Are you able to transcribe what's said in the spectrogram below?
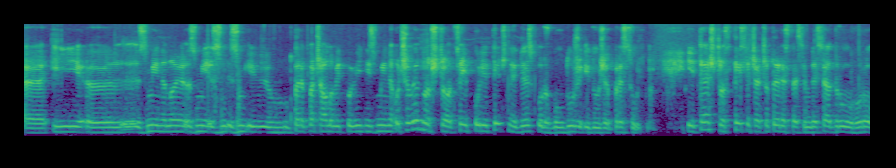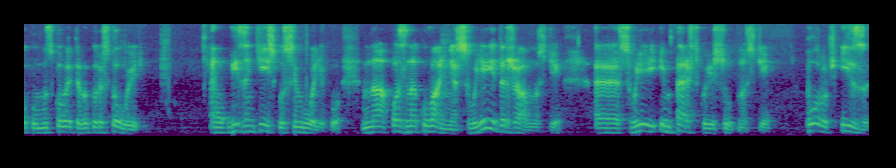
е, і е, зміненою змі, зм- зм- передбачало відповідні зміни. Очевидно, що цей політичний дискурс був дуже і дуже присутній. І те, що з 1472 року московити використовують е, візантійську символіку на ознакування своєї державності, е, своєї імперської сутності поруч із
